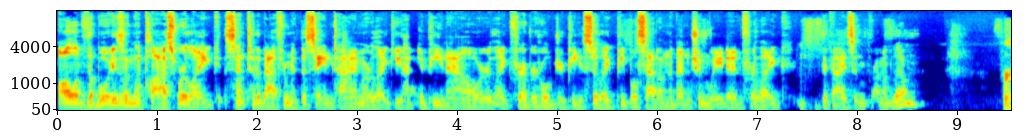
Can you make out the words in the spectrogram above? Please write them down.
all of the boys in the class were like sent to the bathroom at the same time, or like you have to pee now, or like forever hold your peace. So like people sat on the bench and waited for like the guys in front of them. For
